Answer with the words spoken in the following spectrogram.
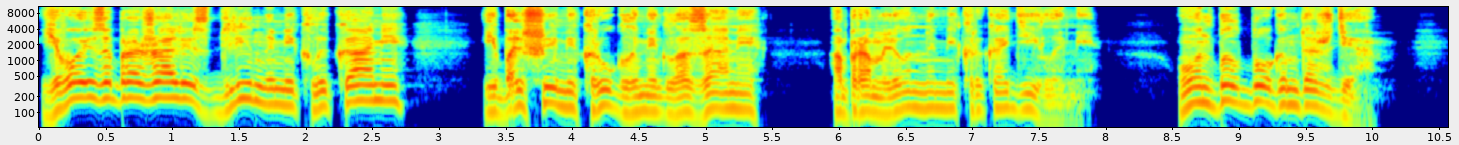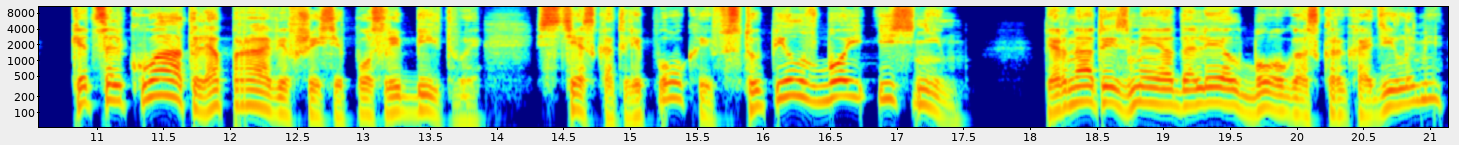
Его изображали с длинными клыками и большими круглыми глазами, обрамленными крокодилами. Он был богом дождя. Кецалькуатль, оправившийся после битвы с Тескотлипокой, вступил в бой и с ним. Пернатый змей одолел бога с крокодилами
